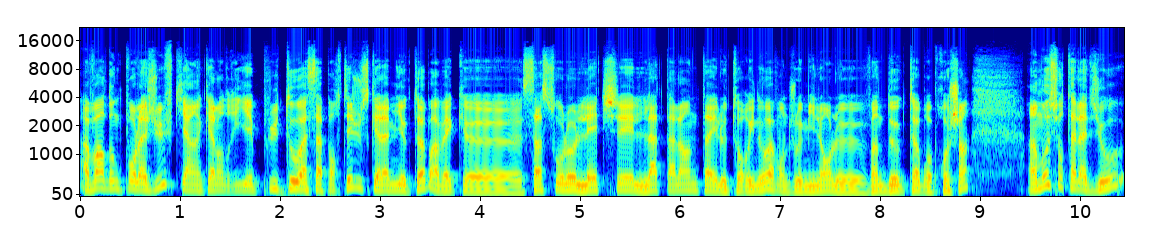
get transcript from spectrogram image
A voir donc pour la Juve qui a un calendrier plutôt à sa portée jusqu'à la mi-octobre avec euh, Sassuolo, Lecce, l'Atalanta et le Torino avant de jouer Milan le 22 octobre prochain. Un mot sur Taladio,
